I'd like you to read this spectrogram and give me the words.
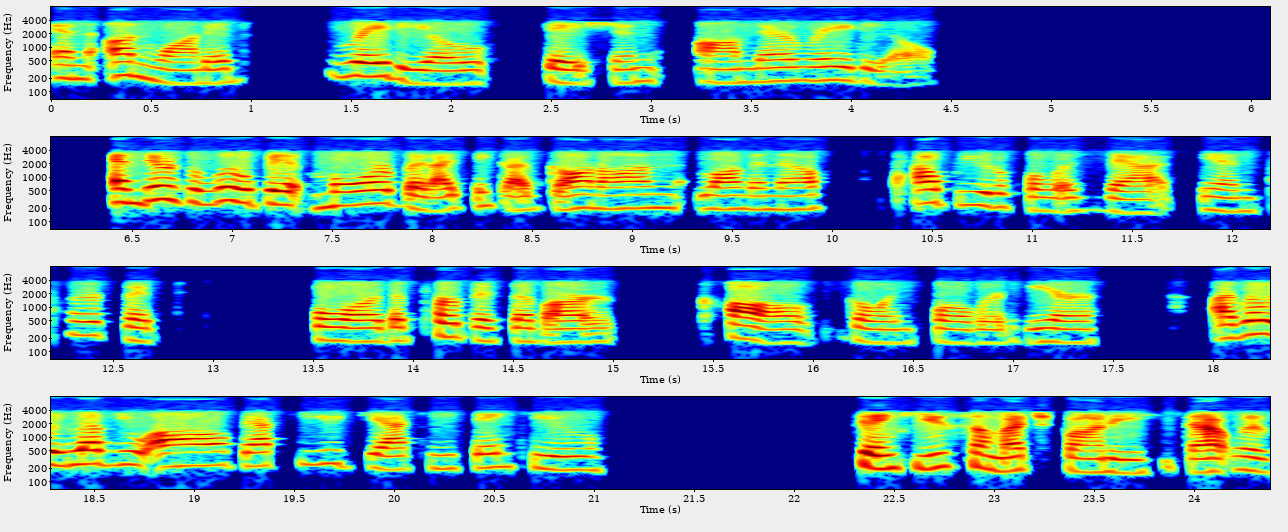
an unwanted radio station on their radio. And there's a little bit more, but I think I've gone on long enough. How beautiful is that and perfect for the purpose of our call going forward here. I really love you all. Back to you, Jackie. Thank you. Thank you so much, Bonnie. That was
